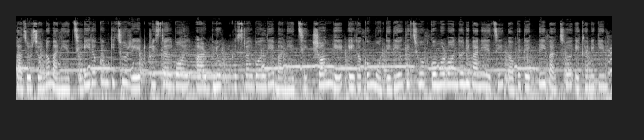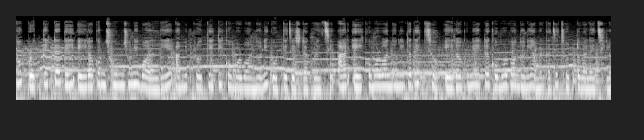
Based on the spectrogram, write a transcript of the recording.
কাজুর জন্য বানিয়েছি। এইরকম কিছু রেড ক্রিস্টাল বল আর ব্লু ক্রিস্টাল বল দিয়ে বানিয়েছি। সঙ্গে এইরকম মতি দিয়েও কিছু কোমর বন্ধনী বানিয়েছি, তবে দেখতেই পাচ্ছ এখানে কিন্তু প্রত্যেকটাতেই এই রকম ঝুমঝুমি বল দিয়ে আমি প্রতিটি কোমর বন্ধনী করতে চেষ্টা করেছি। আর এই কোমর বন্ধনীটা দেখছ? এইরকমই একটা কোমর বন্ধনী আমার কাছে ছোট্টবেলায় ছিল।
